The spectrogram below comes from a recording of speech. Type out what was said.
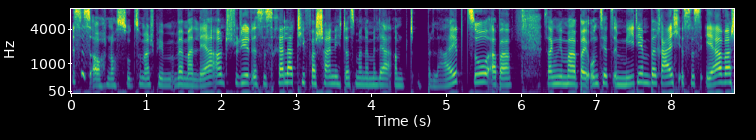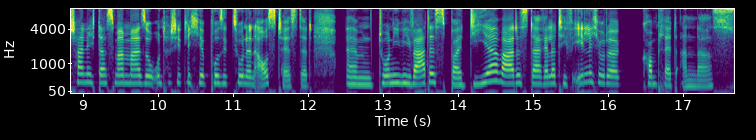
ist es auch noch so. Zum Beispiel, wenn man Lehramt studiert, ist es relativ wahrscheinlich, dass man im Lehramt bleibt, so. Aber sagen wir mal, bei uns jetzt im Medienbereich ist es eher wahrscheinlich, dass man mal so unterschiedliche Positionen austestet. Ähm, Toni, wie war das bei dir? War das da relativ ähnlich oder komplett anders?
